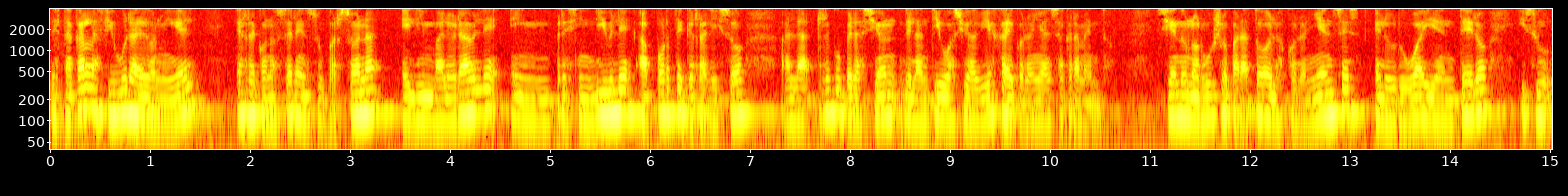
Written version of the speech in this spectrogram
Destacar la figura de don Miguel, es reconocer en su persona el invalorable e imprescindible aporte que realizó a la recuperación de la antigua ciudad vieja de Colonia del Sacramento, siendo un orgullo para todos los colonienses, el Uruguay entero y su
